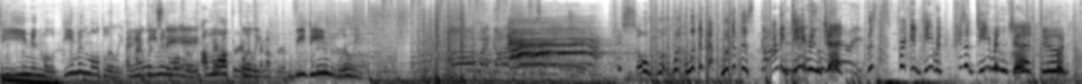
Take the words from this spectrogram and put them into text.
demon mode. Demon mode Lily. I need I demon mode A. Lily. They're not Unlocked. Lily. They're not through. Redeemed Lily. Oh my god! Ah! She's so good. What? Look at that. Look at this. God, I'm she's demon so Jett. scary. This freaking demon. She's a demon Jett, dude.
